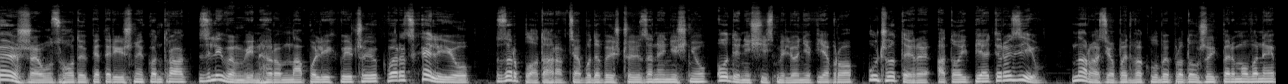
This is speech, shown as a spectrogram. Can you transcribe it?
ПСЖ узгодив п'ятирічний контракт з лівим вінгером Наполі Хвічею Кварацхелію. Зарплата гравця буде вищою за нинішню 1,6 мільйонів євро у 4, а то й 5 разів. Наразі обидва клуби продовжують перемовини.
